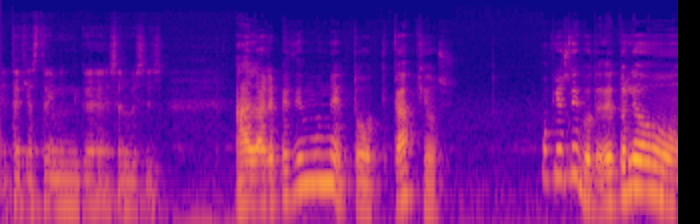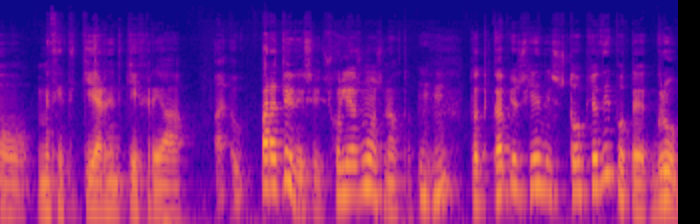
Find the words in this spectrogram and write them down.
ε, τέτοια streaming ε, services. Αλλά ρε παιδί μου, ναι, το ότι κάποιος. Οποιοδήποτε. Δεν το λέω με θετική αρνητική χρειά. Α, Παρατήρηση, σχολιασμός είναι αυτό. Το ότι κάποιος βγαίνει στο οποιοδήποτε group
